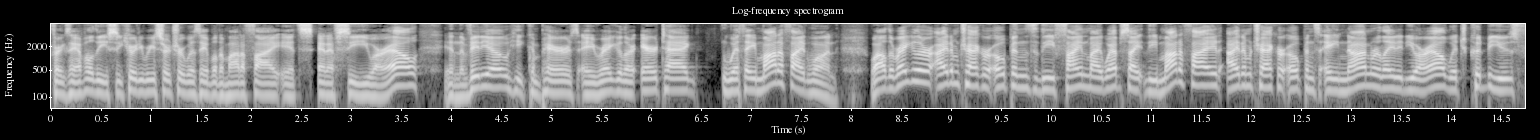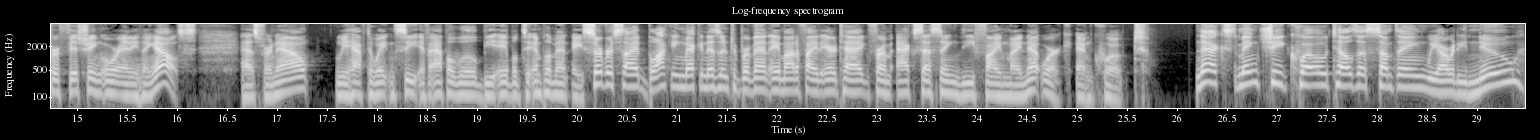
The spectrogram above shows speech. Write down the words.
For example, the security researcher was able to modify its NFC URL. In the video, he compares a regular AirTag with a modified one. While the regular item tracker opens the Find My website, the modified item tracker opens a non related URL which could be used for phishing or anything else. As for now, we have to wait and see if Apple will be able to implement a server side blocking mechanism to prevent a modified AirTag from accessing the Find My network. End quote. Next, Ming Chi Kuo tells us something we already knew.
